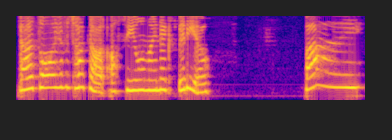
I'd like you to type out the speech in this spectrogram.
that's all I have to talk about. I'll see you on my next video. Bye.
